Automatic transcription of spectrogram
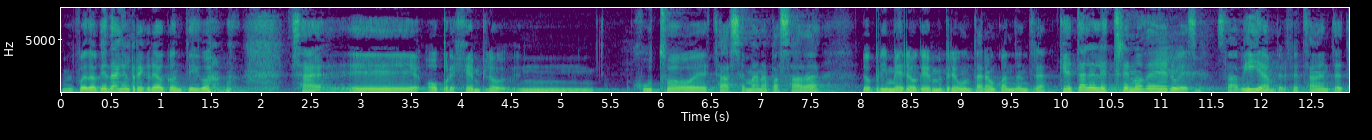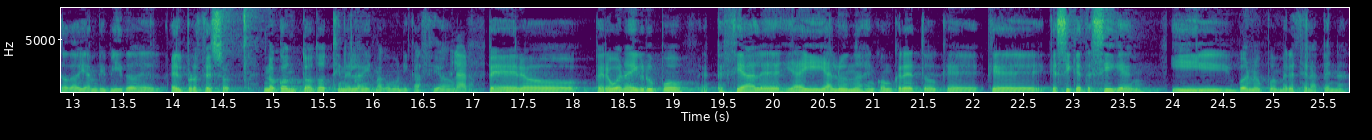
¿Me puedo quedar en el recreo contigo? o, sea, eh, o por ejemplo, mm, justo esta semana pasada lo primero que me preguntaron cuando entré, ¿qué tal el estreno de Héroes? Sabían perfectamente, todo habían vivido el, proceso. No con todos tienen la misma comunicación, pero, pero bueno, hay grupos especiales y hay alumnos en concreto que, que, sí que te siguen y bueno, pues merece la pena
